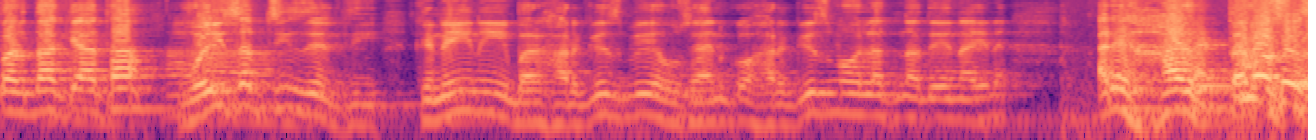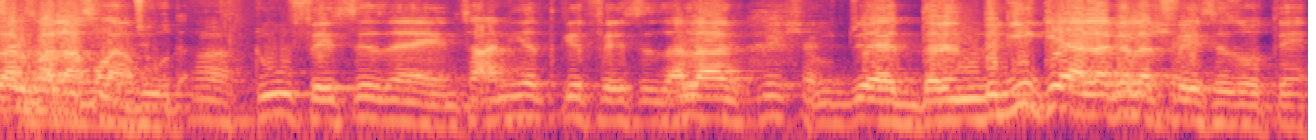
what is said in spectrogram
پردہ کیا تھا؟ وہی سب چیزیں تھیں کہ نہیں نہیں ہرگز بھی حسین کو ہرگز مہلت نہ دینا ارے ہر Two طرف کربلا. موجود ہے ہاں۔ ٹو فیسز ہیں انسانیت کے فیسز الگ۔ جو ہے درندگی کے الگ الگ۔ فیسز ہوتے ہیں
